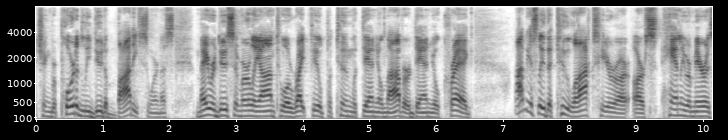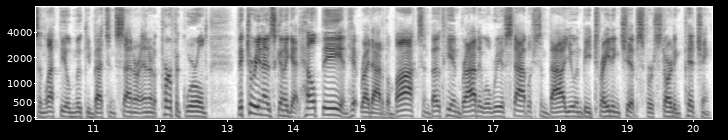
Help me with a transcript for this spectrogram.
pitching, reportedly due to body soreness, may reduce him early on to a right field platoon with Daniel Nava or Daniel Craig. Obviously, the two locks here are, are Hanley Ramirez in left field, Mookie Betts in center, and in a perfect world, Victorino's going to get healthy and hit right out of the box, and both he and Bradley will reestablish some value and be trading chips for starting pitching.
